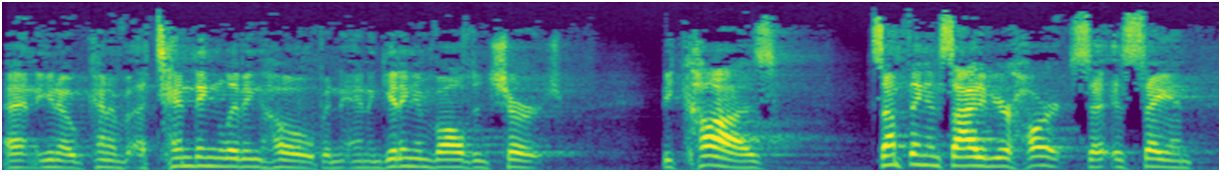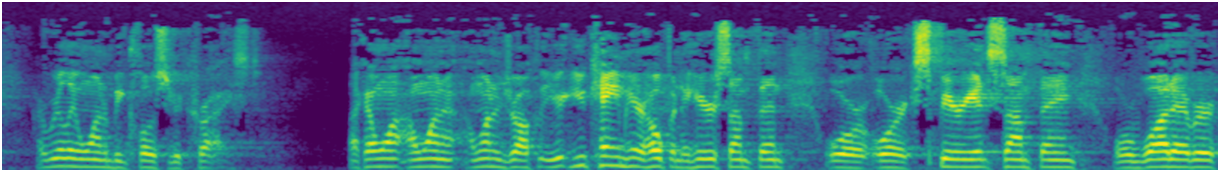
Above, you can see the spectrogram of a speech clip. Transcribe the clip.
and, you know, kind of attending Living Hope and, and getting involved in church because something inside of your heart is saying, I really want to be closer to Christ. Like I want, I want to, I want to draw. You came here hoping to hear something or or experience something or whatever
